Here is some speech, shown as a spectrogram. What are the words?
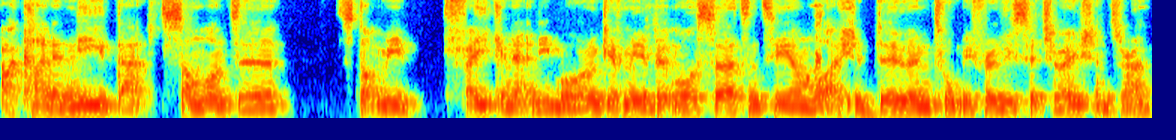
I kind of need that someone to stop me faking it anymore and give me a bit more certainty on what I should do and talk me through these situations, right?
